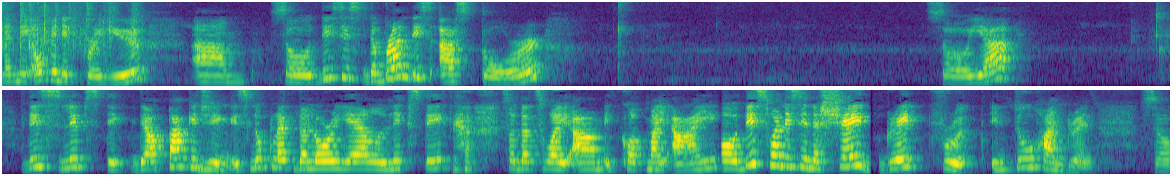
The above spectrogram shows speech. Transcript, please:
let me open it for you. Um, so this is the brand is Astor. So yeah, this lipstick, the packaging is look like the L'Oreal lipstick. so that's why um it caught my eye. Oh, this one is in a shade grapefruit in 200. So,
